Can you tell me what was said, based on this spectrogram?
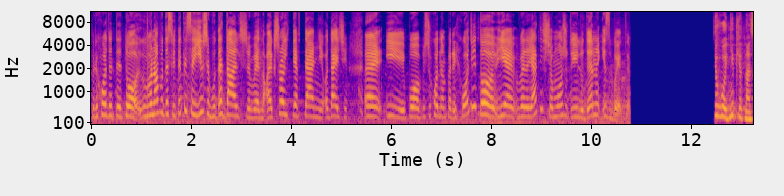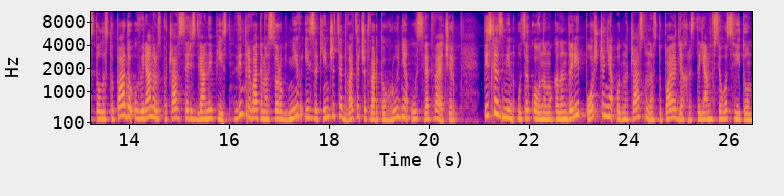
переходити, то вона буде світитися, її вже буде далі видно. А якщо йти в темній одежі е, і по пішохідному переході, то є вероятність, що можуть і людину і збити. Сьогодні, 15 листопада, у вірян розпочався Різдвяний піст. Він триватиме 40 днів і закінчиться 24 грудня у святвечір. Після змін у церковному календарі пощення одночасно наступає для християн всього світу.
